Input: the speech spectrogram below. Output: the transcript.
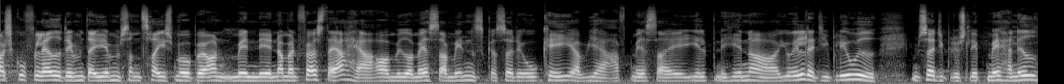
at skulle forlade dem derhjemme, sådan tre små børn. Men når man først er her og møder masser af mennesker, så er det okay, og vi har haft masser af hjælpende hænder, og jo ældre de er blevet, så er de blevet slæbt med herned.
